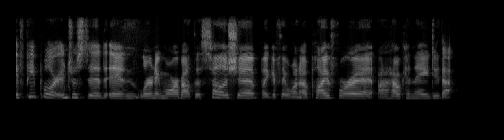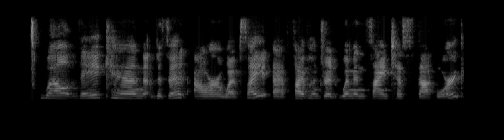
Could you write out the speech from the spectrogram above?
if people are interested in learning more about this fellowship, like if they want to apply for it, uh, how can they do that? Well, they can visit our website at 500womenscientists.org.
